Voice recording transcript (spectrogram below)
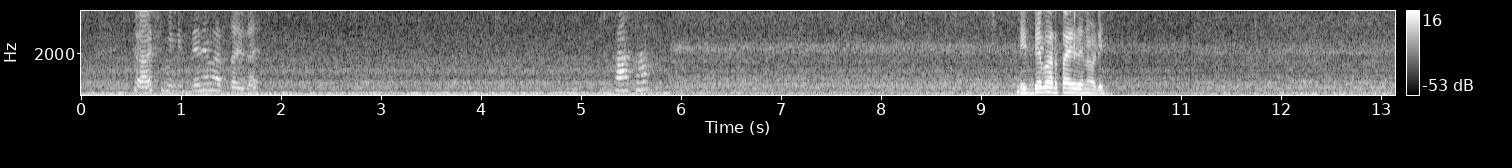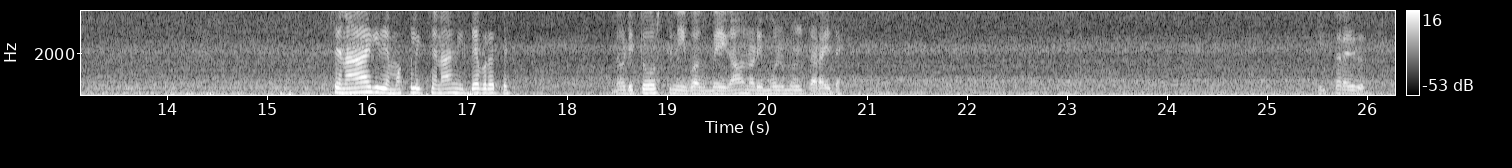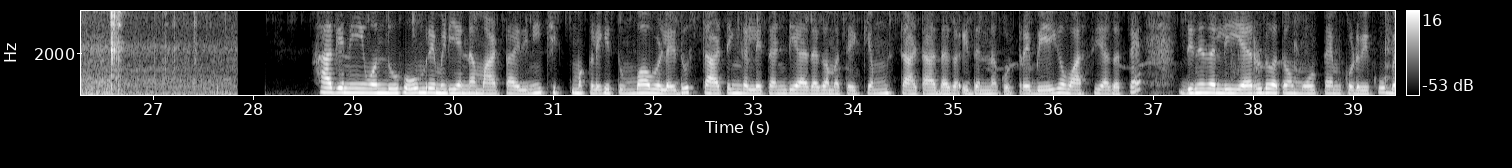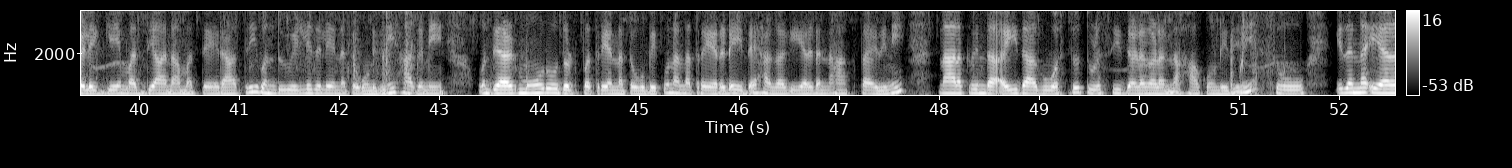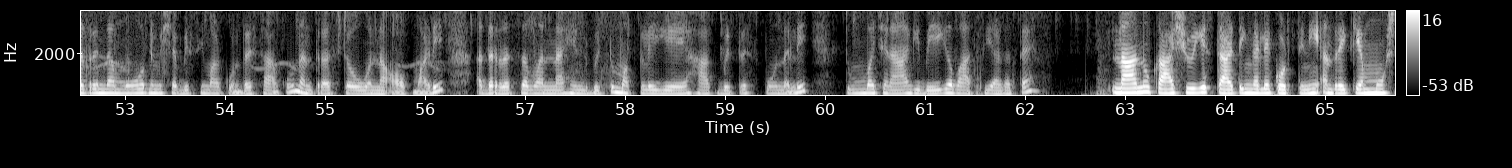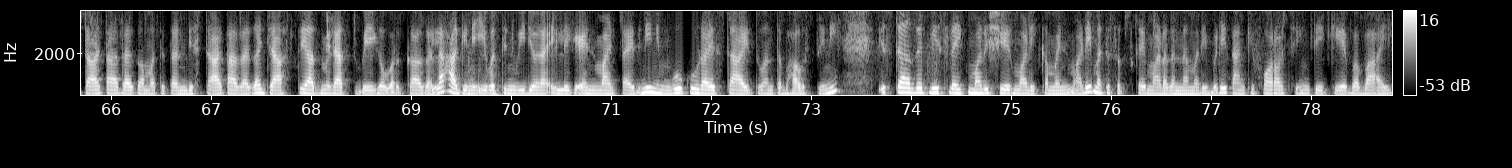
ಕಾಶ್ಮಿ ನಿದ್ದೆನೇ ಬರ್ತಾ ಇದೆ. ಸಾಕಾ? ನಿದ್ದೆ ಬರ್ತಾ ಇದೆ ನೋಡಿ. ಚೆನ್ನಾಗಿದೆ ಮಕ್ಕಳಿಗೆ ಚೆನ್ನಾಗಿ ನಿದ್ದೆ ಬರುತ್ತೆ. ನೋಡಿ, ತೋರಿಸ್ತೀನಿ ಇವಾಗ ಬೇಗ. ನೋಡಿ ಮುಳ್ಳು ಮುಳ್ಳು ಥರ ಇದೆ. ಈ ಥರ ಇರುತ್ತೆ. ಹಾಗೆಯೇ ಒಂದು ಹೋಮ್ ರೆಮಿಡಿಯನ್ನು ಮಾಡ್ತಾ ಇದ್ದೀನಿ. ಚಿಕ್ಕ ಮಕ್ಕಳಿಗೆ ತುಂಬ ಒಳ್ಳೆಯದು ಸ್ಟಾರ್ಟಿಂಗಲ್ಲಿ ಆದಾಗ ಮತ್ತು ಕೆಮ್ಮು ಸ್ಟಾರ್ಟ್ ಆದಾಗ ಇದನ್ನು ಕೊಟ್ಟರೆ ಬೇಗ ವಾಸಿಯಾಗುತ್ತೆ ದಿನದಲ್ಲಿ ಎರಡು ಅಥವಾ ಮೂರು ಟೈಮ್ ಕೊಡಬೇಕು. ಬೆಳಗ್ಗೆ, ಮಧ್ಯಾಹ್ನ ಮತ್ತು ರಾತ್ರಿ ಒಂದು ವೀಳ್ಯದೆಲೆಯನ್ನು ತೊಗೊಂಡಿದ್ದೀನಿ. ಹಾಗೆಯೇ ಒಂದು ಎರಡು ಮೂರು ದೊಡ್ಡ ಪತ್ರೆಯನ್ನು ತೊಗೋಬೇಕು. ನನ್ನ ಹತ್ರ ಎರಡೇ ಇದೆ. ಹಾಗಾಗಿ ಎರಡನ್ನು ಹಾಕ್ತಾ ಇದ್ದೀನಿ. ನಾಲ್ಕರಿಂದ ಐದಾಗುವಷ್ಟು ತುಳಸಿ ದಳಗಳನ್ನು ಹಾಕ್ಕೊಂಡಿದ್ದೀನಿ ಸೊ ಇದನ್ನು ಎರಡರಿಂದ ಮೂರು ನಿಮಿಷ ಬಿಸಿ ಮಾಡಿಕೊಂಡ್ರೆ ಸಾಕು. ನಂತರ ಸ್ಟೌವನ್ನು ಆಫ್ ಮಾಡಿ ಅದರ ರಸವನ್ನು ಹಿಂಡಿಬಿಟ್ಟು ಮಕ್ಕಳಿಗೆ ಹಾಕಿಬಿಟ್ರೆ ಸ್ಪೂನಲ್ಲಿ ತುಂಬ ಚೆನ್ನಾಗಿ ಬೇಗ ವಾಸಿ ಆಗುತ್ತೆ. ನಾನು ಕಾಶುವಿಗೆ ಸ್ಟಾರ್ಟಿಂಗಲ್ಲೇ ಕೊಡ್ತೀನಿ. ಅಂದರೆ ಕೆಮ್ಮು ಸ್ಟಾರ್ಟ್ ಆದಾಗ ಮತ್ತು ಥಂಡಿ ಸ್ಟಾರ್ಟ್ ಆದಾಗ ಜಾಸ್ತಿ ಆದಮೇಲೆ ಅಷ್ಟು ಬೇಗ ವರ್ಕ್ ಆಗೋಲ್ಲ. ಹಾಗೆಯೇ ಇವತ್ತಿನ ವೀಡಿಯೋನ ಇಲ್ಲಿಗೆ ಎಂಡ್ ಮಾಡ್ತಾ ಇದ್ದೀನಿ. ನಿಮಗೂ ಕೂಡ ಇಷ್ಟ ಆಯಿತು ಅಂತ ಭಾವಿಸ್ತೀನಿ. ಇಷ್ಟ ಆದರೆ ಪ್ಲೀಸ್ ಲೈಕ್ ಮಾಡಿ ಶೇರ್ ಮಾಡಿ ಕಮೆಂಟ್ ಮಾಡಿ ಮತ್ತು ಸಬ್ಸ್ಕ್ರೈಬ್ ಮಾಡೋದನ್ನು ಮರಿಬೇಡಿ. Thank you for watching take care bye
